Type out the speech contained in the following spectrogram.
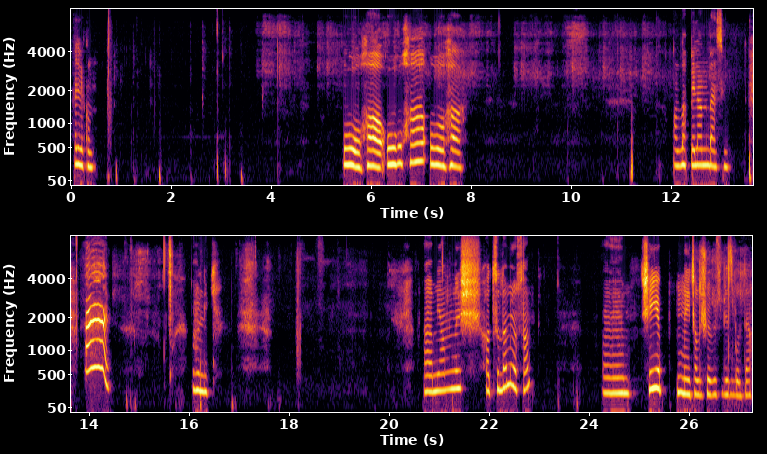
Hadi bakalım. Oha, oha, oha. Allah belanı versin. Öldük. Em, yanlış hatırlamıyorsam em, şey yapmaya çalışıyoruz biz burada.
